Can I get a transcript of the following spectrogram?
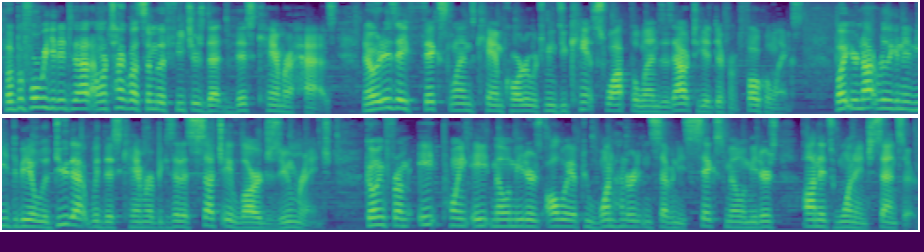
But before we get into that, I wanna talk about some of the features that this camera has. Now it is a fixed lens camcorder, which means you can't swap the lenses out to get different focal lengths. But you're not really gonna need to be able to do that with this camera because it has such a large zoom range going from 8.8 millimeters all the way up to 176 millimeters on its one inch sensor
